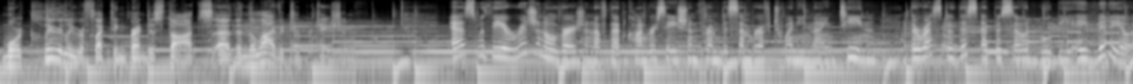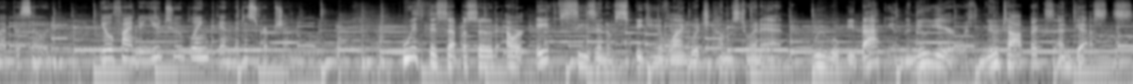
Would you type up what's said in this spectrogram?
more clearly reflecting Brenda's thoughts uh, than the live interpretation. As with the original version of that conversation from December of 2019, the rest of this episode will be a video episode. You'll find a YouTube link in the description. With this episode, our eighth season of Speaking of Language comes to an end. We will be back in the new year with new topics and guests.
